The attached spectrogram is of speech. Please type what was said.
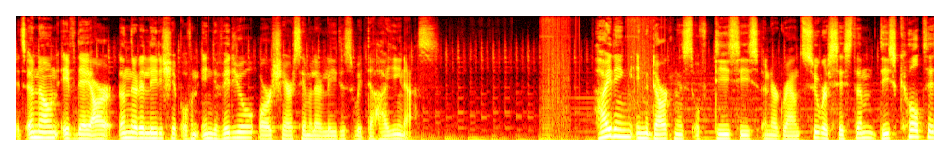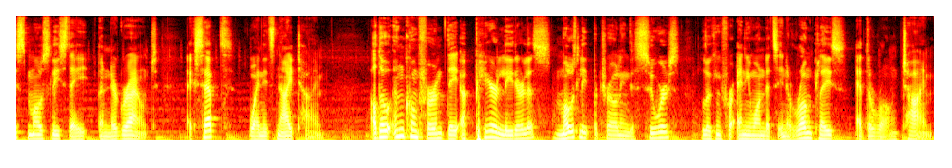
It's unknown if they are under the leadership of an individual or share similar leaders with the hyenas. Hiding in the darkness of DC's underground sewer system, these cultists mostly stay underground, except when it's nighttime. Although unconfirmed, they appear leaderless, mostly patrolling the sewers, looking for anyone that's in the wrong place at the wrong time.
